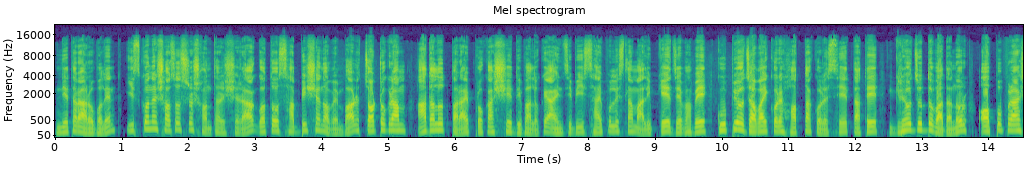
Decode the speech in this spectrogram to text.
নেতারা আরও বলেন, ইসকনের সশস্ত্র সন্ত্রাসীরা গত ছাব্বিশে নভেম্বর চট্টগ্রাম আদালত পাড়ায় প্রকাশ্যে দিবালোকে আইনজীবী সাইফুল ইসলাম আলিফকে যেভাবে কুপিও জবাই করে হত্যা করেছে, তাতে গৃহযুদ্ধ বাঁধানোর অপপ্রয়াস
